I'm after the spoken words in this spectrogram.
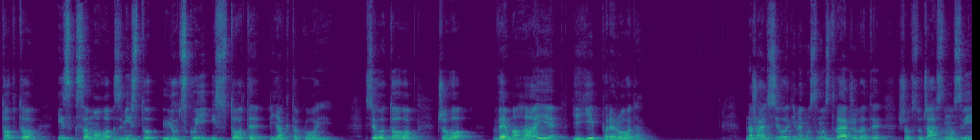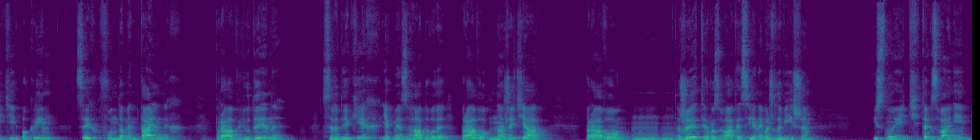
тобто із самого змісту людської істоти як такої, всього того, чого вимагає її природа. На жаль, сьогодні ми мусимо стверджувати, що в сучасному світі, окрім цих фундаментальних прав людини, серед яких, як ми згадували, право на життя, право жити, розвиватися є найважливішим, існують так звані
